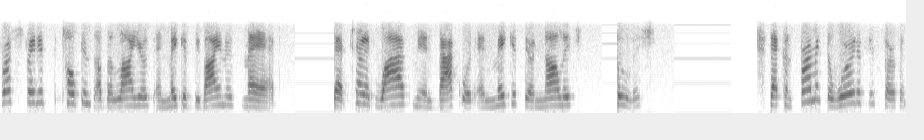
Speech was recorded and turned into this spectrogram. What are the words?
frustrateth the tokens of the liars and maketh diviners mad, that turneth wise men backward and maketh their knowledge foolish, that confirmeth the word of his servant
